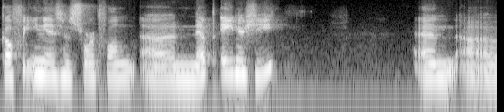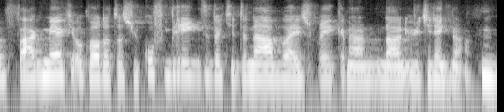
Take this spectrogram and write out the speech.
cafeïne is een soort van uh, nep-energie. En vaak merk je ook wel dat als je koffie drinkt, dat je daarna bij spreken na, na een uurtje denkt, nou, hm,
